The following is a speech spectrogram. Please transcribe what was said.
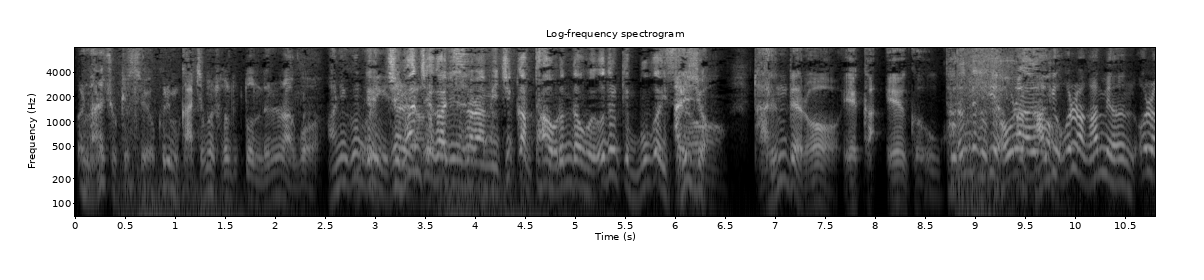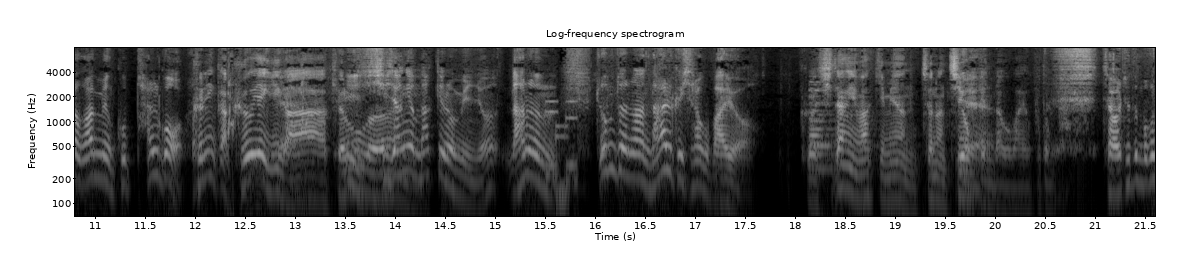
얼마나 좋겠어요. 그러면 가처분 소득도 늘어나고. 아니 근데 집 한채잘 가진. 사람이 집값 다 오른다고 얻을 게 뭐가 있어요? 아니죠. 다른 데로 예, 가, 예, 그 다른 데도 다 올라요. 가격이 올라가면 올라가면 그 팔고 그러니까 그 얘기가 이 결국은 시장에 맡겨놓으면요. 나는 좀 더 나 나을 것이라고 봐요. 그 시장에 맡기면 저는 지옥 예. 된다고 봐요 부동산. 자, 어쨌든 뭐,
